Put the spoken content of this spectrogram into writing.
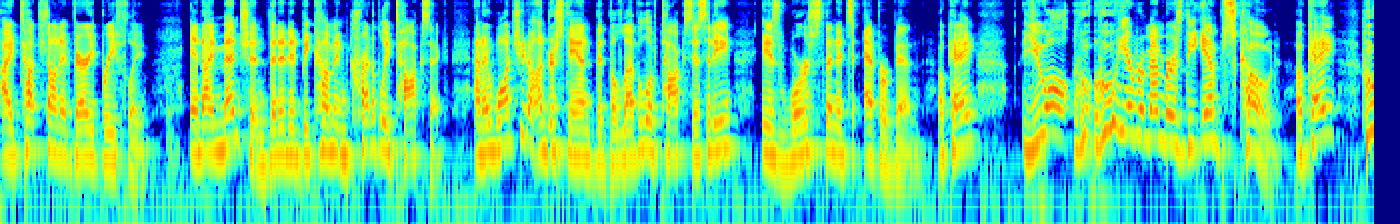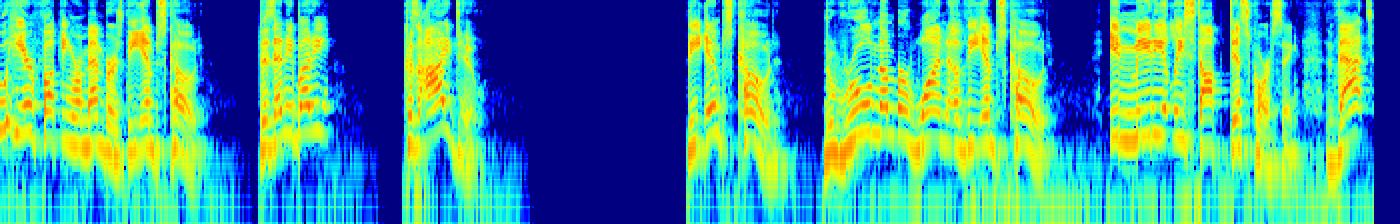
I touched on it very briefly. And I mentioned that it had become incredibly toxic. And I want you to understand that the level of toxicity is worse than it's ever been, okay? You all, who, who here remembers the IMPS code, okay? Who here fucking remembers the IMPS code? Does anybody? Because I do. The IMPS code, the rule number one of the IMPS code, immediately stop discoursing. That,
